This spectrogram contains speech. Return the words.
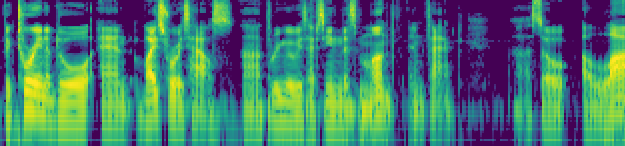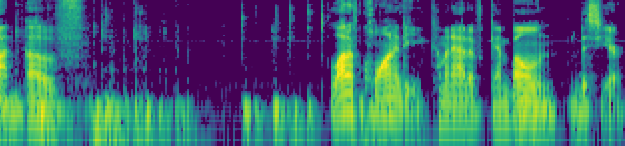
Victoria and Abdul and Viceroy's House. Uh, three movies I've seen this month, in fact. Uh, so a lot of a lot of quantity coming out of Gambon this year.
